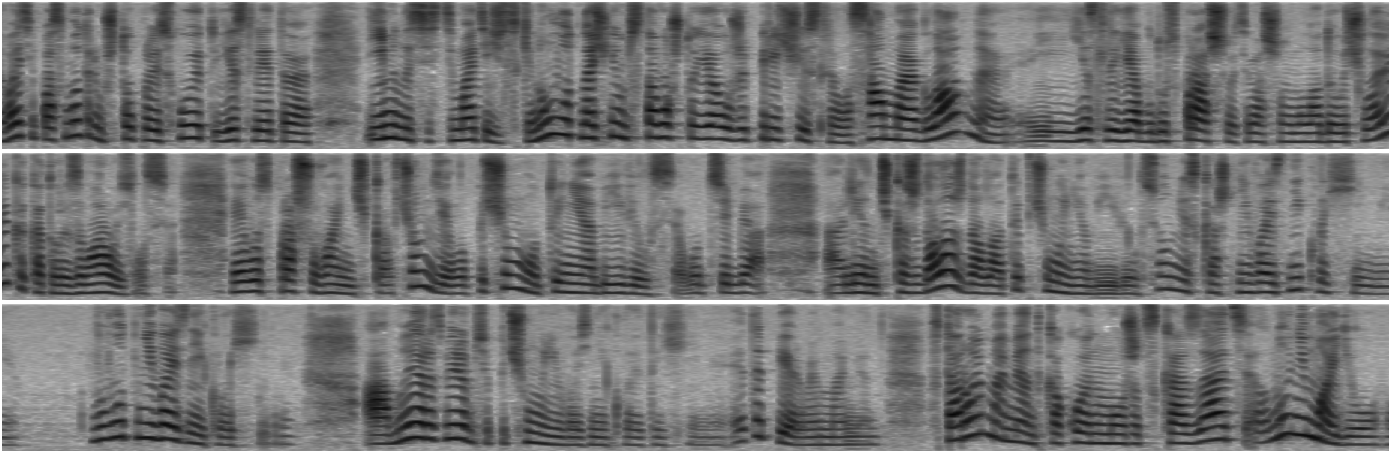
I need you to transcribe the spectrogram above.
Давайте посмотрим, что происходит, если это именно систематически. Ну, вот начнем с того, что я уже перечислила. Самое главное, если я буду спрашивать вашего молодого человека, который заморозился, я его спрошу, Ванечка, а в чем дело? Почему ты не объявился? Вот тебя а, Леночка ждала-ждала, а ты почему не объявился? Он мне скажет, не возникла химии. Ну вот не возникла химия. А мы разберемся, почему не возникла эта химия. Это первый момент. Второй момент, какой он может сказать, ну не мое.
